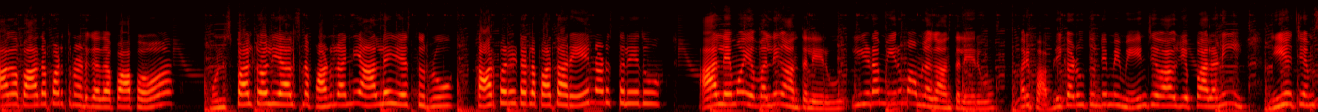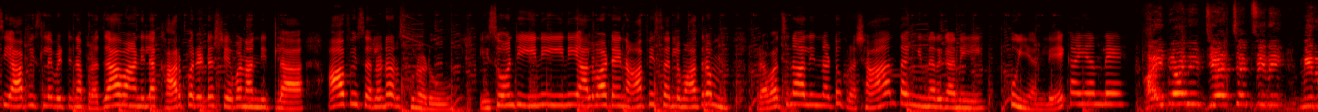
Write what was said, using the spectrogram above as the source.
బాగా బాధపడుతున్నాడు కదా పాపం. మున్సిపాలిటీ ఇవ్వాల్సిన పనులన్నీ వాళ్ళే చేస్తుర్రు. కార్పొరేటర్ల పాతారేం నడుస్తలేదు. వాళ్ళేమో ఎవరిని అంతలేరు ఈడ మీరు మామూలుగా అంతలేరు మరి పబ్లిక్ అడుగుతుంటే మేము ఏం జవాబు చెప్పాలని జిహెచ్ఎంసీ ఆఫీసులో పెట్టిన ప్రజావాణిల కార్పొరేటర్ శివన్ అన్నిట్లా ఆఫీసర్లను అరుచుకున్నాడు ఇసోంటి ఈని ఈని అలవాటైన ఆఫీసర్లు మాత్రం ప్రవచనాలు ఇన్నట్టు ప్రశాంతంగా విన్నారు గాని కుయ్యన్లే కయ్యన్లే. హైడ్రాని మీరు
